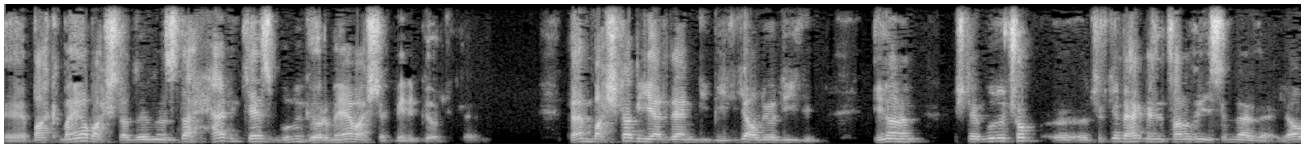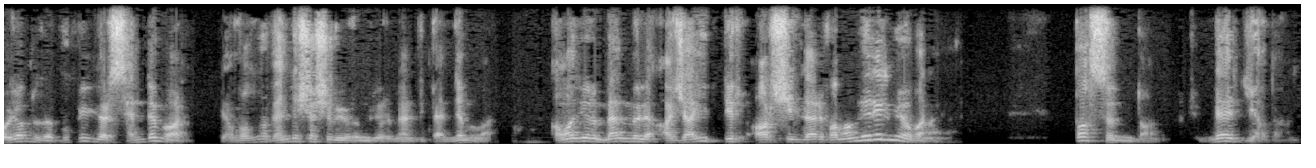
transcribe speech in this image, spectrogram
e, bakmaya başladığınızda herkes bunu görmeye başlayacak benim gördüklerim. Ben başka bir yerden bir bilgi alıyor değilim. İnanın işte bunu çok e, Türkiye'de herkesin tanıdığı isimlerde. Ya hocam da bu bilgiler sende mi var? Ya vallahi ben de şaşırıyorum diyorum. Yani bende mi var? Ama diyorum ben böyle acayip bir arşivler falan verilmiyor bana. Yani. Basından, medyadan.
